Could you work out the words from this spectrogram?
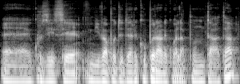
eh, così se vi va potete recuperare quella puntata.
